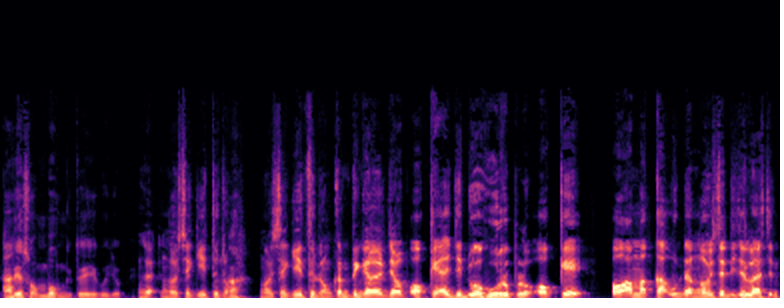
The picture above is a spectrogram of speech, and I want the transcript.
Hah? dia sombong gitu ya gue jawab Enggak, enggak usah gitu dong. Enggak usah gitu dong. Kan tinggal jawab oke aja dua huruf lo. Oke. Oh sama kak udah nggak usah dijelasin.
